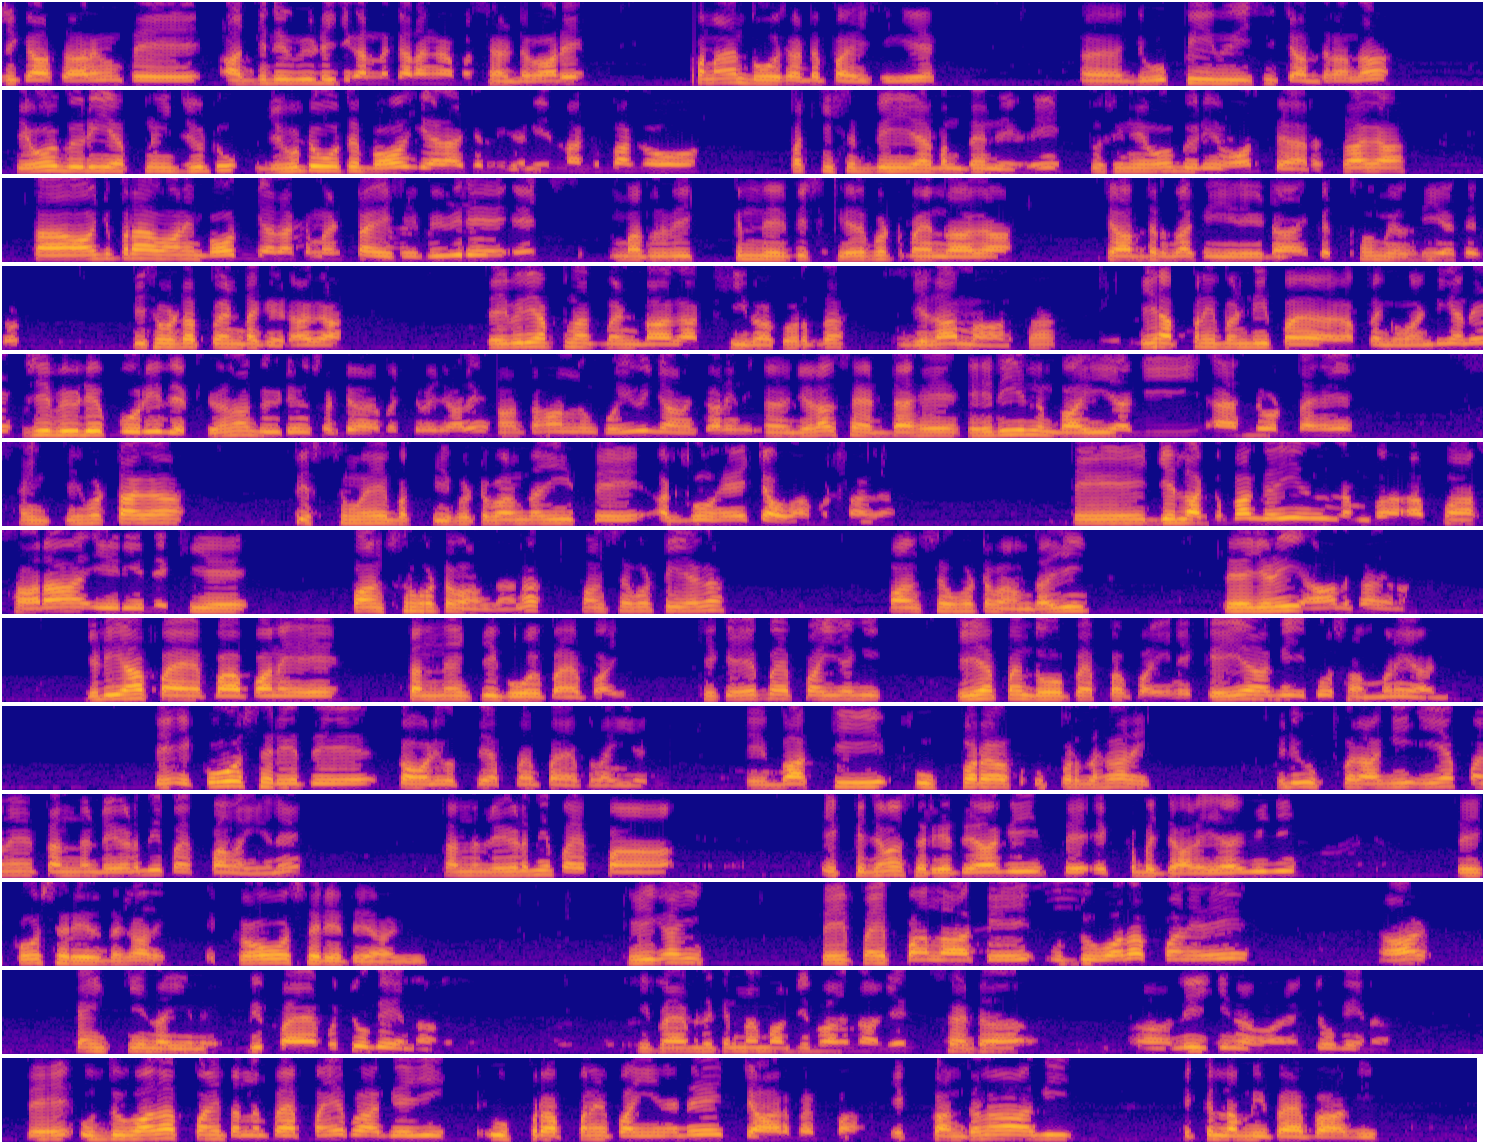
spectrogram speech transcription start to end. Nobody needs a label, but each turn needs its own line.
ਸਤਿ ਸ਼੍ਰੀ ਅਕਾਲ ਸਾਰਿਆਂ ਨੂੰ ਤੇ ਅੱਜ ਦੀ ਵੀਡੀਓ 'ਚ ਗੱਲ ਕਰਾਂਗੇ ਆਪਾਂ ਸ਼ੈੱਡ ਬਾਰੇ। ਆਪਣਾ ਦੋ ਸ਼ੈੱਡ ਪਾਈ ਸੀਗੇ ਯੂ ਪੀਵੀਸੀ ਚਾਦਰਾਂ ਦਾ ਤੇ ਉਹ ਵੀਡੀਓ ਆਪਣੀ YouTube YouTube ਤੇ ਬਹੁਤ ਜ਼ਿਆਦਾ ਚੱਲੀ ਜਾਂਦੀ ਹੈ ਲਗਭਗ ਉਹ 25 26000 ਬੰਦੇ ਨੇ ਦੇਖੀ ਤੁਸੀਂ ਨੇ ਉਹ ਵੀਡੀਓ ਬਹੁਤ ਪਿਆਰ ਦਿੱਤਾਗਾ ਤਾਂ ਅੱਜ ਭਰਾਵਾਂ ਨੇ ਬਹੁਤ ਜ਼ਿਆਦਾ ਕਮੈਂਟ ਆਏ ਸੀ ਵੀ ਵੀਰੇ ਇਹ ਮਤਲਬ ਕਿੰਨੇ ਰੁਪਏ ਸਕੁਅਰ ਫੁੱਟ ਪੈਂਦਾ ਹੈਗਾ, ਚਾਦਰ ਦਾ ਕੀ ਰੇਟ ਆ ਕਿੱਥੋਂ ਮਿਲਦੀ ਹੈ ਤੇ ਤੁਹਾਡਾ ਪਿੰਡ ਕਿਹੜਾ ਹੈਗਾ? ਤੇ ਵੀਰੇ ਆਪਣਾ ਪਿੰਡ ਹੈਗਾ ਖੀਵਾ ਖੁਰਦ ਜ਼ਿਲ੍ਹਾ ਮਾਨਸਾ। ਇਹ ਆਪਣੀ ਪਿੰਡੀ ਪਾਇਆ ਹੈਗਾ ਆਪਣੇ ਗਵਾਂਢੀਆਂ ਦੇ। ਤੁਸੀਂ ਵੀਡੀਓ ਪੂਰੀ ਦੇਖਿਓ ਨਾ, ਵੀਡੀਓ ਛੱਡਿਆ ਹੋਇਆ ਵਿੱਚ ਵਿਚਾਲੇ। ਹਾਂ, ਤੁਹਾਨੂੰ ਕੋਈ ਵੀ ਜਾਣਕਾਰੀ ਨਹੀਂ। ਜਿਹੜਾ ਸ਼ੈੱਡ ਆ ਇਹ, ਇਹਦੀ ਲੰਬਾਈ ਹੈਗੀ ਇਸ ਰੋਡ ਤਾਂ ਇਹ 37 ਫੁੱਟ ਹੈਗਾ। ਪਿੱਛੋਂ ਇਹ 32 ਫੁੱਟ ਬਣਦਾ ਜੀ ਤੇ ਅੱਗੋਂ ਇਹ 14 ਫੁੱਟ ਹੈਗਾ। ਤੇ ਜੇ ਲਗਭਗ ਇਹ ਲੰਬਾ, ਆਪਾਂ ਸਾਰਾ ਏਰੀਆ ਦੇਖੀਏ 500 ਫੁੱਟ ਬਣਦਾ ਨਾ। 500 ਫੁੱਟ ਹੀ ਹੈਗਾ। 500 ਫੁੱਟ ਬਣਦਾ ਜੀ। ਤੇ ਜਿਹੜੀ ਆਹ ਦਿਖਾ ਦੇਣਾ। ਜਿਹੜੀ ਆਹ ਪਾਇਪ ਆਪਾਂ ਨੇ ਇਹ 3 ਇੰਚੀ ਗੋਲ ਪਾਈਪ ਪਾਈ ਠੀਕ ਹੈ, ਇਹ ਪਾਇਪ ਪਾਈ ਹੈਗੀ। ਇਹ ਆਪਾਂ ਦੋ ਪਾਈਪਾਂ ਪਾਈ ਨੇ ਕਿ ਆ ਗਈ, ਇੱਕ ਉਹ ਸਾਹਮਣੇ ਆ ਗਈ। ਤੇ ਇੱਕ ਉਹ ਸਿਰੇ ਤੇ ਕੌਲੇ ਉੱਤੇ ਆਪਣਾ ਪਾਈਪ ਲਾਈ ਹੈ ਤੇ ਬਾਕੀ ਉੱਪਰ ਉੱਪਰ ਦਿਖਾ ਦੇ। ਜਿਹੜੀ ਉੱਪਰ ਆ ਗਈ, ਇਹ ਆਪਾਂ ਨੇ ਤਿੰਨ ਡੇਢ ਦੀ ਪਾਈਪਾਂ ਲਾਈਆਂ ਨੇ। ਤਿੰਨ ਡੇਢ ਦੀਆਂ ਪਾਈਪਾਂ, ਇੱਕ ਜਮਾਂ ਸਿਰੇ ਤੇ ਆ ਗਈ ਤੇ ਇੱਕ ਵਿਚਾਲੇ ਆ ਗਈ ਜੀ। ਤੇ ਇੱਕ ਉਹ ਸਿਰੇ ਤੇ ਦਿਖਾ ਦੇ, ਇੱਕ ਉਹ ਸਿਰੇ ਤੇ ਆ ਗਈ। ਠੀਕ ਆ ਜੀ? ਤੇ ਪਾਈਪਾਂ ਲਾ ਕੇ, ਉਦੋਂ ਬਾਅਦ ਆਪਾਂ ਨੇ ਆਹ ਕੈਂਚੀਆਂ ਲਾਈਆਂ ਨੇ, ਵੀ ਪਾਈਪ ਝੁਕੇ ਨਾ ਕਿ ਪਾਈਪ ਦੇ ਕਿੰਨਾ ਮਰਜ਼ੀ ਵਗਦਾ ਆ ਜੇ ਸਾਡਾ ਨੀਚ ਨਾ ਆਏ ਝੁਕੇ ਨਾ ਤੇ ਉਦੋਂ ਬਾਅਦ ਆਪਾਂ ਨੇ ਤਿੰਨ ਪੈਪਾਂ ਇਹ ਪਾ ਕੇ ਜੀ, ਉੱਪਰ ਆਪਾਂ ਨੇ ਪਾਈਆਂ ਇਹਦੇ ਚਾਰ ਪਾਈਪਾਂ ਇੱਕ ਕੰਧ ਨਾਲ ਆ ਗਈ, ਇੱਕ ਲੰਮੀ ਪਾਈਪ ਆ ਗਈ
